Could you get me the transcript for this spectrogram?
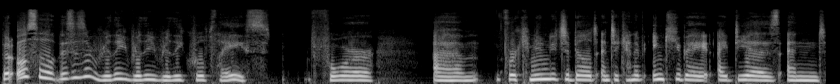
but also, this is a really, really, really cool place for um, for community to build and to kind of incubate ideas and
